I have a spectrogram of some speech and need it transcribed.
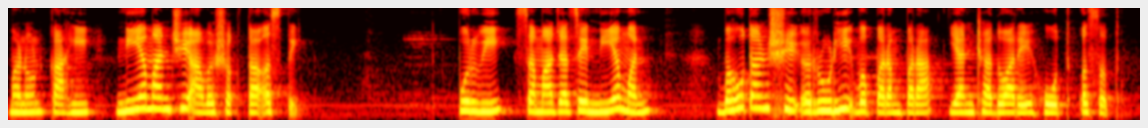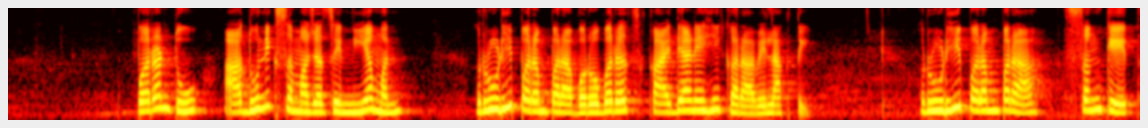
म्हणून काही नियमांची आवश्यकता असते. पूर्वी समाजाचे नियमन बहुतांशी रूढी व परंपरा यांच्याद्वारे होत असत. परंतु आधुनिक समाजाचे नियमन रूढी परंपराबरोबरच कायद्यानेही करावे लागते. रूढी परंपरा संकेत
